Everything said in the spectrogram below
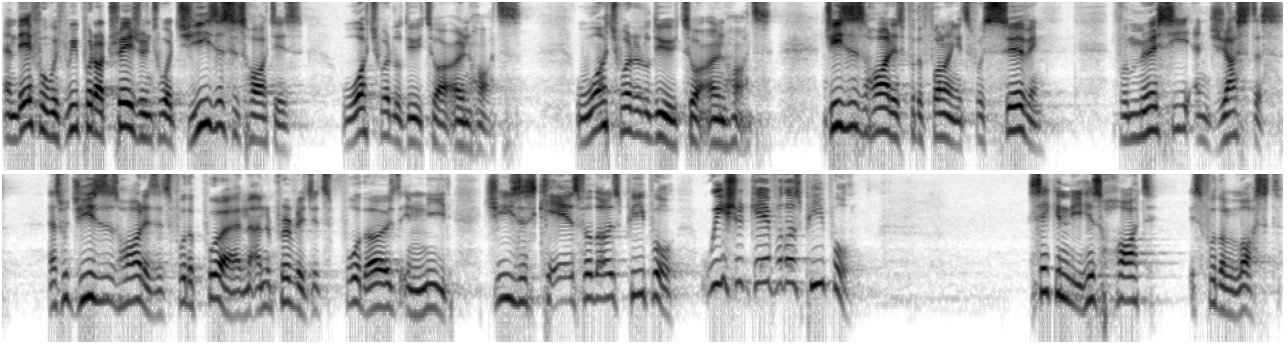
And therefore, if we put our treasure into what Jesus' heart is, watch what it'll do to our own hearts. Watch what it'll do to our own hearts. Jesus' heart is for the following it's for serving, for mercy and justice. That's what Jesus' heart is. It's for the poor and the underprivileged, it's for those in need. Jesus cares for those people. We should care for those people. Secondly, his heart is for the lost.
